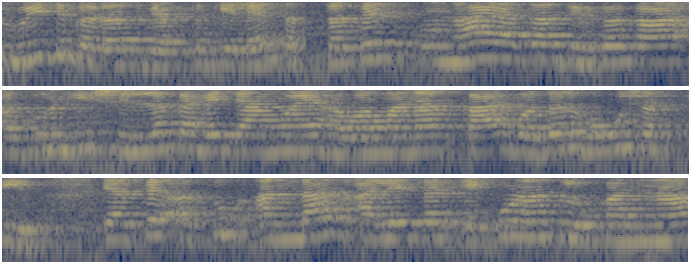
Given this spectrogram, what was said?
ट्विट करत व्यक्त केलंय. तसेच उन्हाळ्याचा दीर्घकाळ अजूनही शिल्लक आहे त्यामुळे हवामानात काय बदल होऊ शकतील याचे अचूक अंदाज आले तर एकूणच लोकांना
